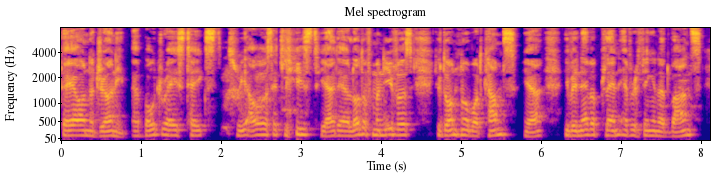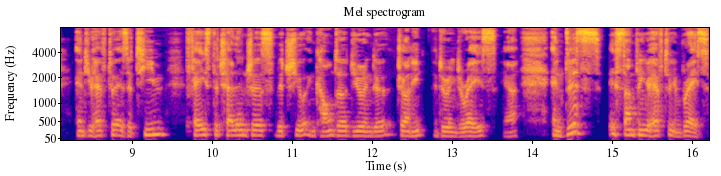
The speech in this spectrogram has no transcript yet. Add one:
they are on a journey. A boat race takes three hours at least. Yeah. There are a lot of maneuvers. You don't know what comes. Yeah. You will never plan everything in advance. And you have to, as a team, face the challenges which you encounter during the journey, during the race. Yeah. And this is something you have to embrace.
